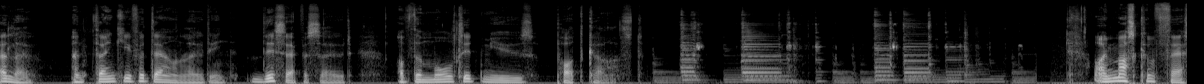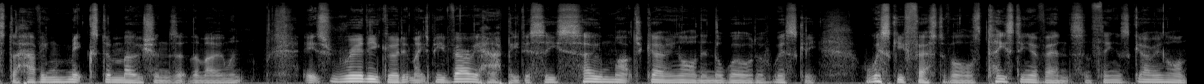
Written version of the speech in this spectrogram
Hello, and thank you for downloading this episode of the Malted Muse podcast. I must confess to having mixed emotions at the moment. It's really good. It makes me very happy to see so much going on in the world of whisky. Whisky festivals, tasting events, and things going on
